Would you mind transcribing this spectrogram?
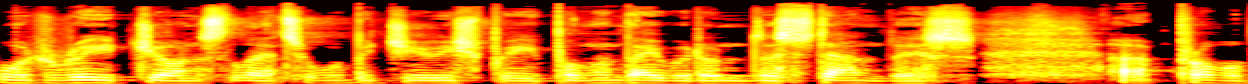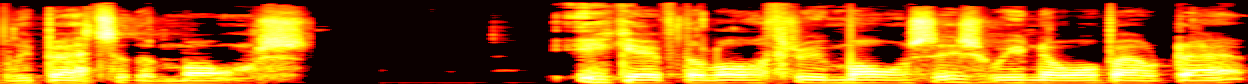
would read John's letter would be Jewish people and they would understand this uh, probably better than most. He gave the law through Moses, we know about that.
